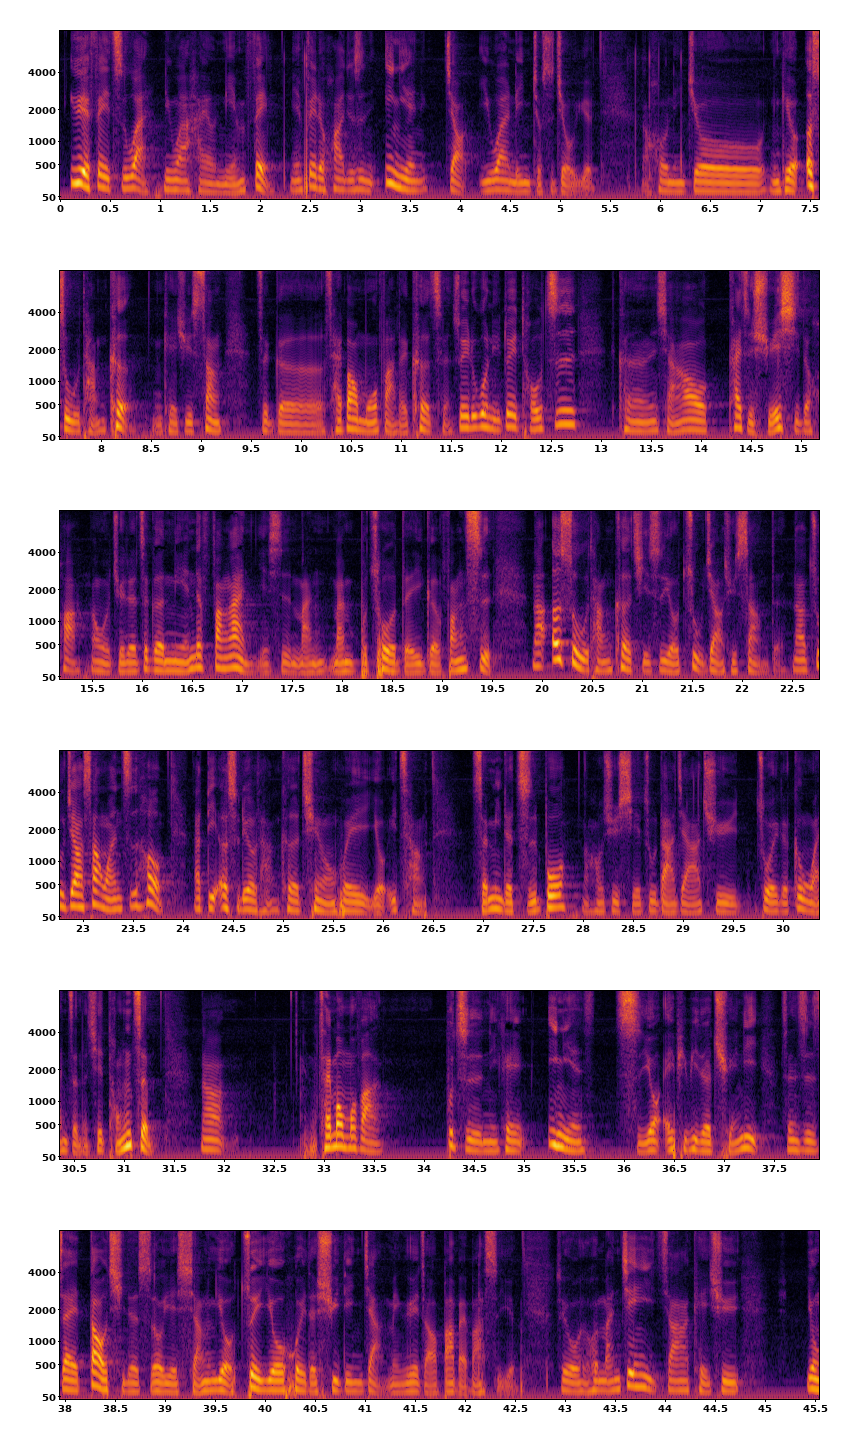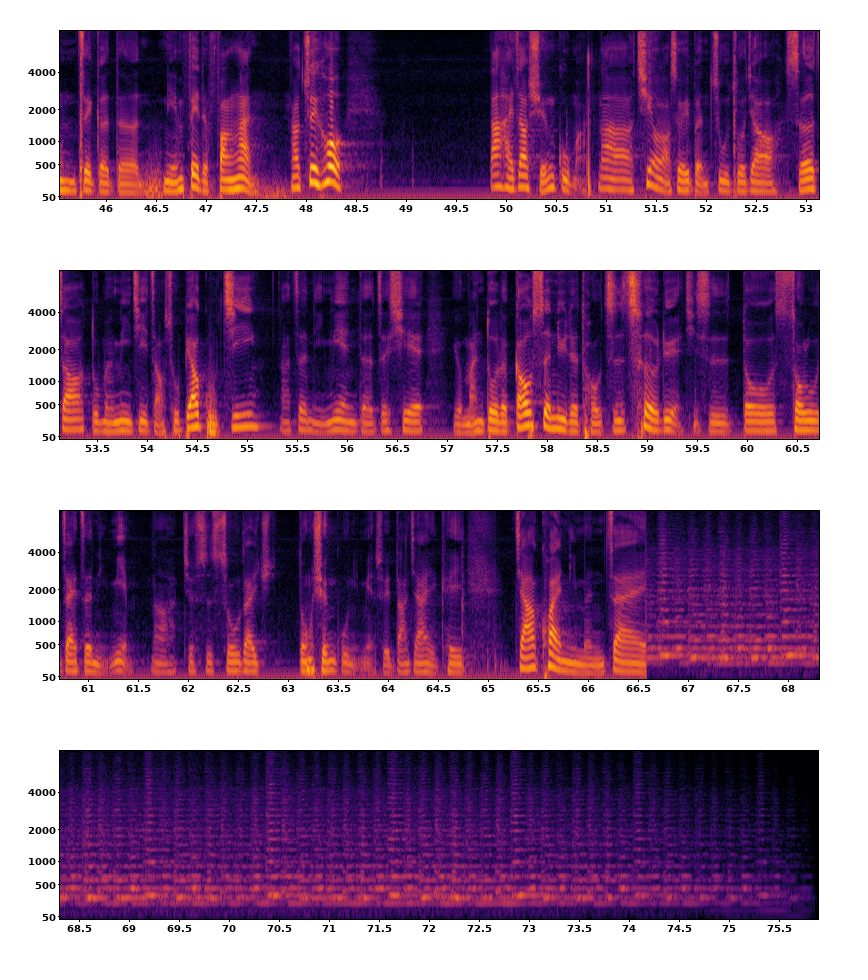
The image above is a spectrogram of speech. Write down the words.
月费之外，另外还有年费。年费的话就是一年缴一万零九十九元。然后你就你可以有二十五堂课，你可以去上这个财报魔法的课程。所以，如果你对投资可能想要开始学习的话，那我觉得这个年的方案也是蛮蛮不错的一个方式。那二十五堂课其实由助教去上的。那助教上完之后，那第二十六堂课庆荣会有一场神秘的直播，然后去协助大家去做一个更完整的一些统整。那财报魔法。不止你可以一年使用 APP 的权利，甚至在到期的时候也享有最优惠的续订价，每个月只要八百八十元。所以我会蛮建议大家可以去用这个的年费的方案。那最后，大家还是要选股嘛？那庆荣老师有一本著作叫《十二招独门秘籍找出标股基因》，那这里面的这些有蛮多的高胜率的投资策略，其实都收录在这里面。那就是收在。东选股里面，所以大家也可以加快你们在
